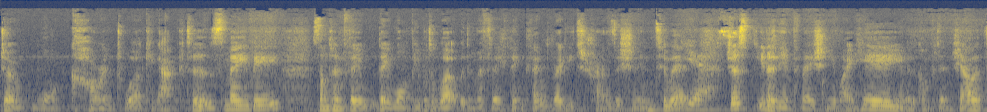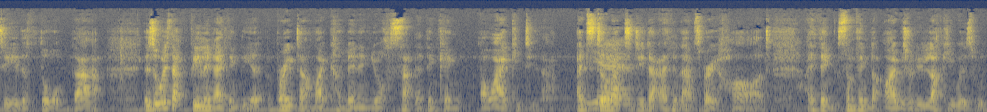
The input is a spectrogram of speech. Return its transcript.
don't want current working actors. Maybe. Sometimes they they want people to work with them if they think they're ready to transition into it. Yes. just you know the information you might hear you know the confidentiality the thought that there's always that feeling i think the a breakdown might come in and you're sat there thinking oh i could do that. I'd still like to do that. And i think that's very hard. I think something that i was really lucky was with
